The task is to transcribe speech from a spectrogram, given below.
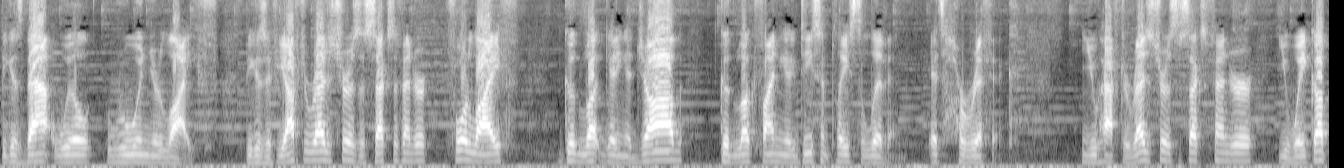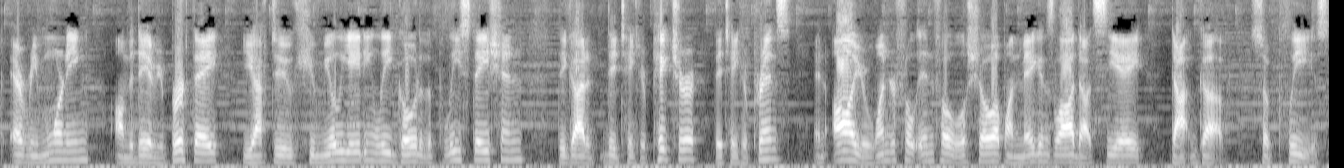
because that will ruin your life. Because if you have to register as a sex offender for life, good luck getting a job, good luck finding a decent place to live in. It's horrific. You have to register as a sex offender. You wake up every morning on the day of your birthday. You have to humiliatingly go to the police station. They got they take your picture, they take your prints, and all your wonderful info will show up on meganslaw.ca.gov. So please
